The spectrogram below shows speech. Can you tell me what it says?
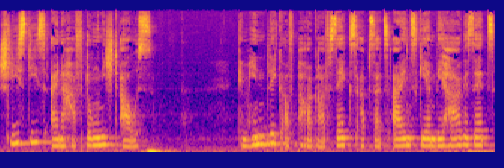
schließt dies eine Haftung nicht aus. Im Hinblick auf Paragraph 6 Absatz 1 GmbH-Gesetz,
